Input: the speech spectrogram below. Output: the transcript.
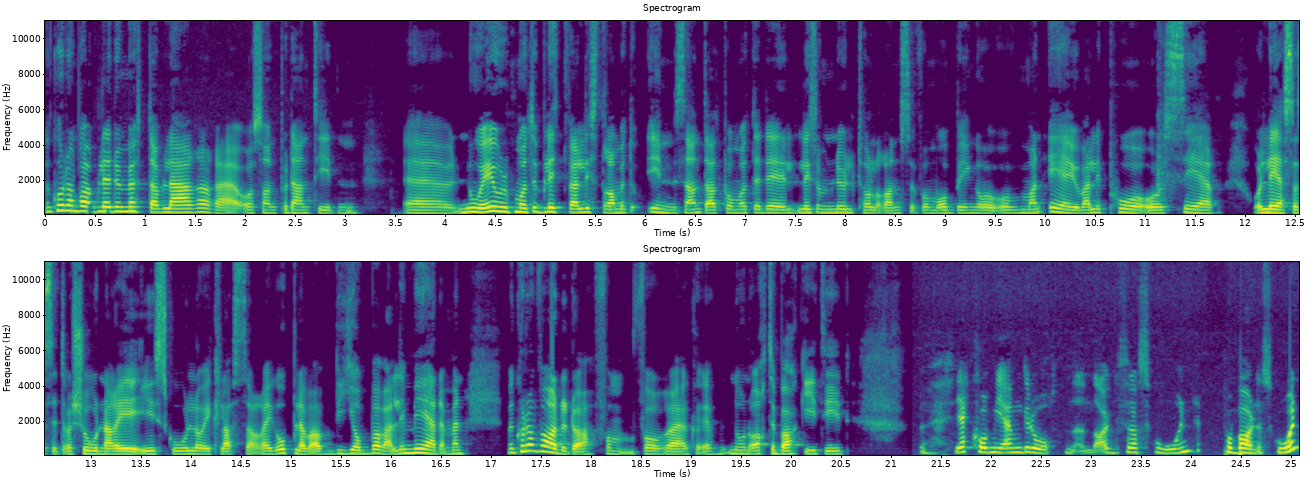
Men hvordan ble du møtt av lærere og sånn på den tiden? Eh, nå er jo det på en måte blitt veldig strammet inn. Sant? At på en måte det er liksom nulltoleranse for mobbing, og, og, man er jo veldig på og ser og leser situasjoner i, i skole og i klasser. og Jeg opplever at de jobber veldig med det. Men, men hvordan var det da for, for uh, noen år tilbake i tid? Jeg kom hjem gråtende en dag fra skolen, på barneskolen,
